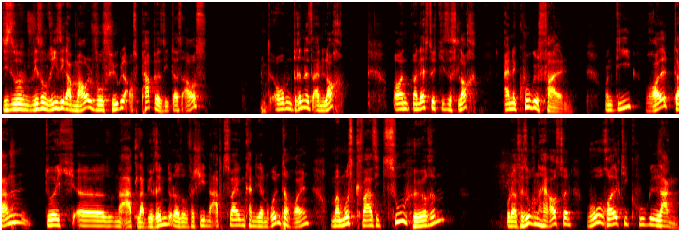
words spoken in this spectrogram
die so, wie so ein riesiger Maulwurfhügel aus Pappe sieht das aus. Und oben drin ist ein Loch und man lässt durch dieses Loch eine Kugel fallen. Und die rollt dann durch äh, so eine Art Labyrinth oder so verschiedene Abzweigungen, kann die dann runterrollen. Und man muss quasi zuhören oder versuchen herauszufinden, wo rollt die Kugel lang.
